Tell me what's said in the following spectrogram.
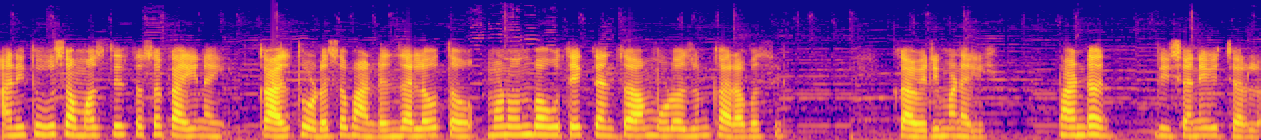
आणि तू समजतेस तसं काही नाही. काल थोडंसं भांडण झालं होतं म्हणून बहुतेक त्यांचा मूड अजून खराब असेल. कावेरी म्हणाली भांडण? दिशाने विचारलं.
